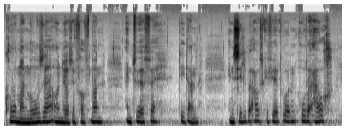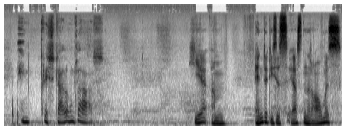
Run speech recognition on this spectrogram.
Koloman Moser und Josef Hoffmann Entwürfe, die dann in Silber ausgeführt wurden oder auch in Kristall und Glas. Hier am Ende dieses ersten Raumes,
